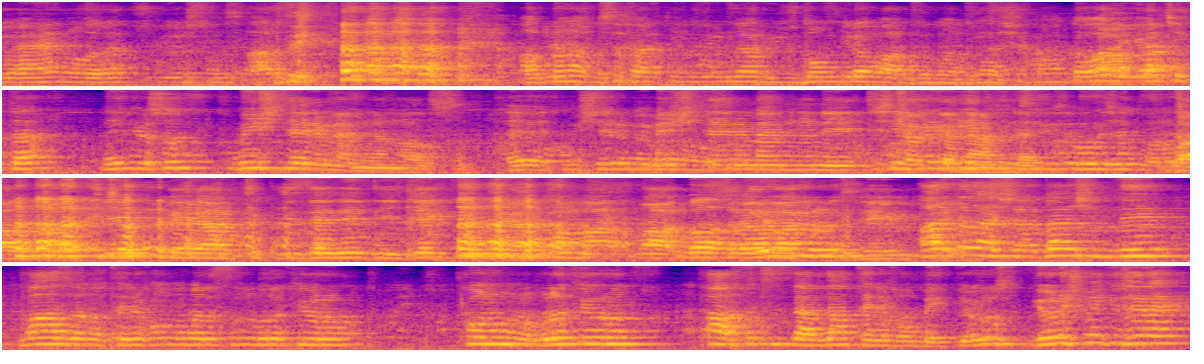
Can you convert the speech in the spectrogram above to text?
Düğen olarak biliyorsunuz artık. Adnan abi bu seferki indirimler %11'e vardı bu arada. Şaka maka var ya gerçekten. Ne diyorsun? Müşteri memnun olsun. Evet, müşteri memnun Müşteri olsun. memnuniyeti çok önemli. bizi vuracak bu arada. Vallahi Eyüp Bey artık bize ne diyecek bilmiyorum ama bak Vallahi kusura yapıyoruz. bakmayın. Arkadaşlar ben şimdi mağazanın telefon numarasını bırakıyorum. Konumunu bırakıyorum. Artık sizlerden telefon bekliyoruz. Görüşmek üzere.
